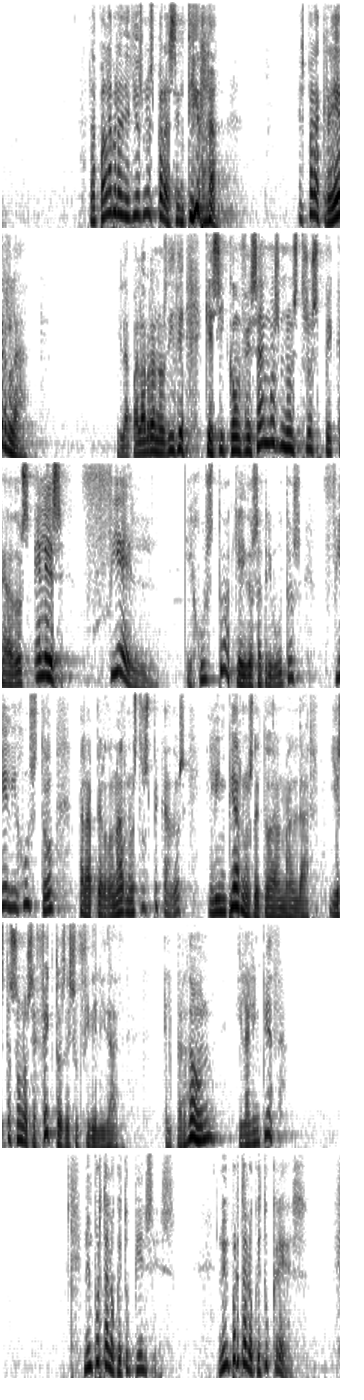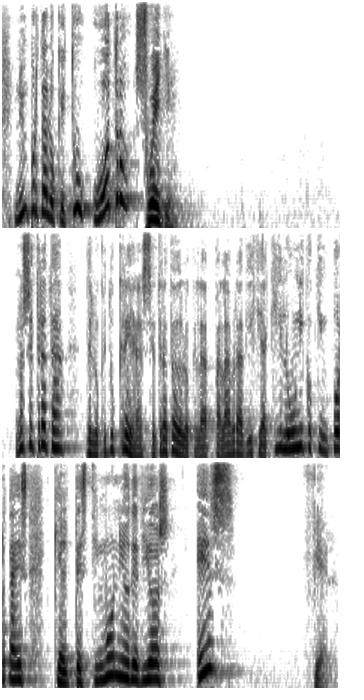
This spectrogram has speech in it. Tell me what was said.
la palabra de Dios no es para sentirla, es para creerla. Y la palabra nos dice que si confesamos nuestros pecados, Él es fiel y justo, aquí hay dos atributos, fiel y justo para perdonar nuestros pecados y limpiarnos de toda maldad. Y estos son los efectos de su fidelidad, el perdón y la limpieza. No importa lo que tú pienses, no importa lo que tú creas, no importa lo que tú u otro sueñe. No se trata de lo que tú creas, se trata de lo que la palabra dice aquí. Lo único que importa es que el testimonio de Dios es fiel.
